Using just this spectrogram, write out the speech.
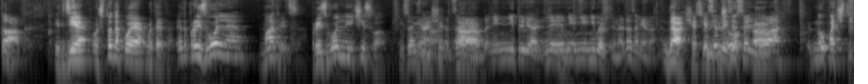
Так, И где, вот что такое вот это? Это произвольная матрица, произвольные числа. замена. Значит, это замена. а, не, не тривиально, не, не, не, не вырожденная, да, замена? да, сейчас То я есть это напишу. из SL2. а, ну, почти.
